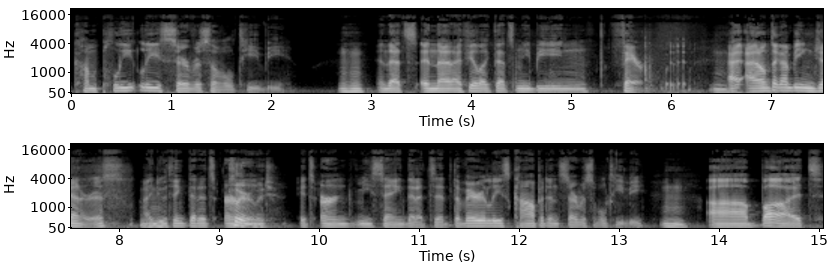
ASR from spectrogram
completely serviceable TV, mm-hmm. and that's and that I feel like that's me being fair with it. I, I don't think I'm being generous. I do think that it's earned. Clearly. It's earned me saying that it's at the very least competent, serviceable TV. Uh, but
